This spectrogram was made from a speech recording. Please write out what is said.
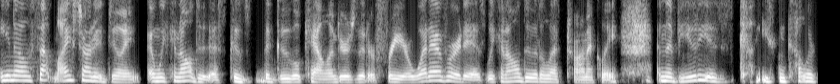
you know, something I started doing, and we can all do this because the Google calendars that are free or whatever it is, we can all do it electronically. And the beauty is you can color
